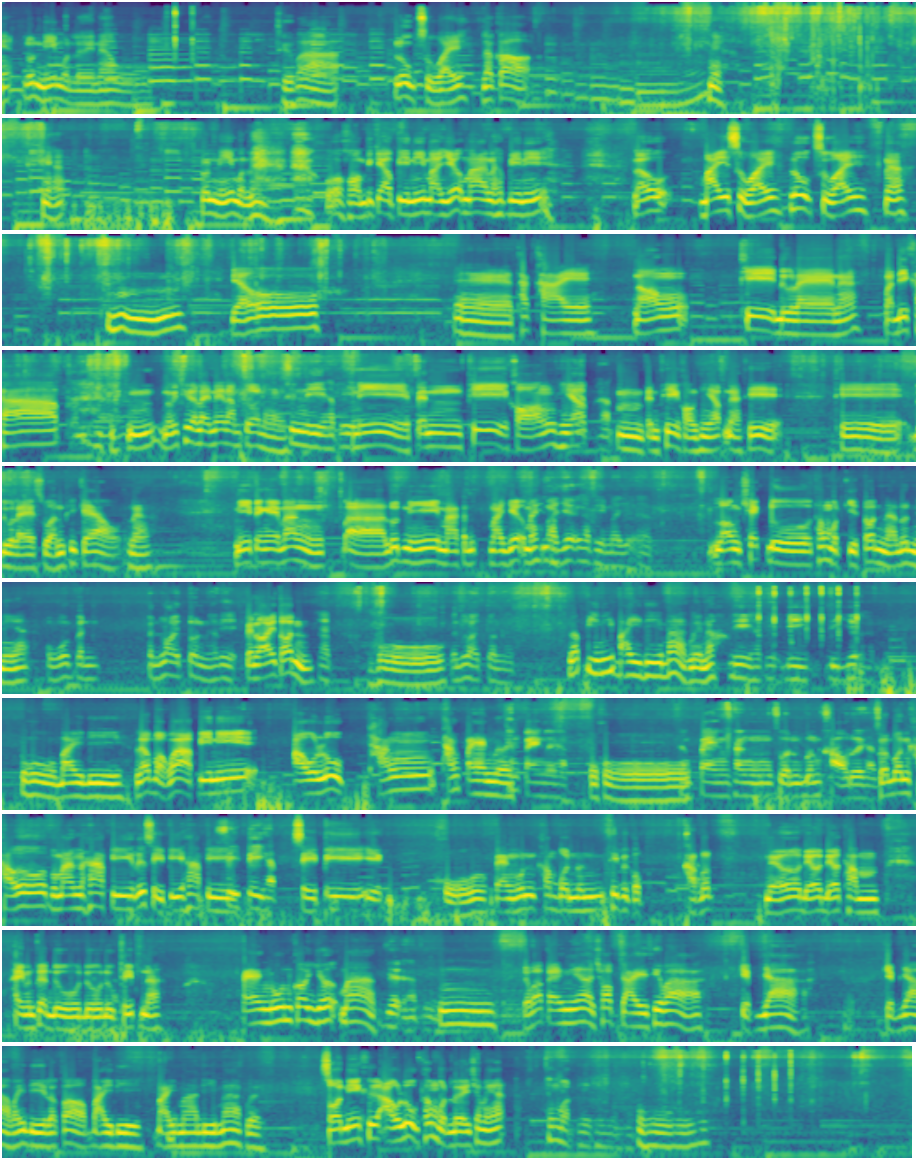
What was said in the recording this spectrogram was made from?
เนี่ยรุ่นนี้หมดเลยนะโอ้ถือว่าลูกสวยแล้วก็ เนี่ยเนี่ยฮะรุ่นนี้หมดเลยโอ้หอมพี่แก้วปีนี้มาเยอะมากนะครับปีนี้ แล้วใบสวยลูกสวยนะเดี๋ยวเออทักทายน้องที่ดูแลนะ สวัสดีครับอืมหนูชื่ออะไรแนะนำตัวหน่อย ชื่อนีครับพี่ นี่เป็นพี่ของเฮียบครับ อืมเป็นพี่ของเฮียบนะที่ที่ดูแลสวนพี่แก้วนะ นี่เป็นไงบ้างอ่ารุ่นนี้มากันมาเยอะไหมมาเยอะครับพี่มาเยอะครับลองเช็คดูทั้งหมดกี่ต้นนะรุ่นนี้ โอ้เป็นเป็นร้อยต้นครับพี่ เป็นร้อยต้นครับ โอ้โหเป็นร้อยต้นครับ แล้วปีนี้ใบดีมากเลยนะดีครับพี่ดีดีเยอะครับโอ้โหใบดี แล้วบอกว่าปีนี้เอาลูกทั้งทั้งแปลงเลย ทั้งแปลงเลยครับโอ้โหทั้งแปลงทั้งส่วนบนเขาด้วยครับส่วนบนเขาประมาณ 5 ปีหรือ 4 ปี 5 ปีสี่ปีครับสี่ปีอีกโหแปลงนู้นข้างบนนู้นที่ไปกบขับรถเดี๋ยวเดี๋ยวเดี๋ยวทำให้เพื่อนๆดูดูดูคลิปนะ แปลงนู้นก็เยอะมาก เยอะครับพี่อืมแต่ว่าแปลงเนี้ยชอบใจที่ว่า เก็บหญ้า เก็บหญ้าไว้ดีแล้วก็ใบดีใบมาดีมากเลยโซนนี้คือเอาลูกทั้งหมดเลยใช่ไหมฮะทั้งหมดพี่ทั้งหมดครับโอ้โห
